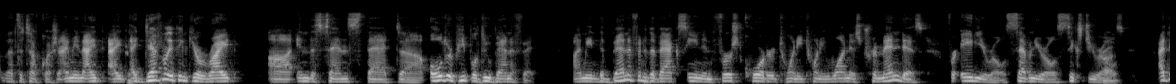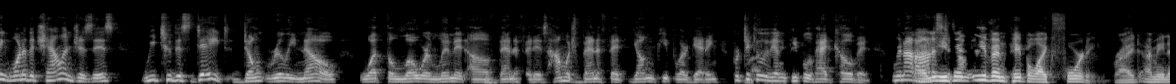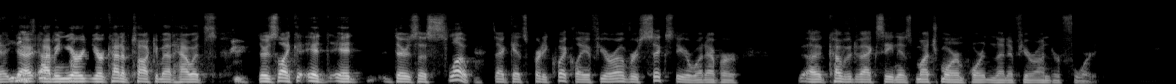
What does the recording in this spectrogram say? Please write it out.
That's a tough question. I mean, I I, I definitely think you're right uh, in the sense that uh, older people do benefit. I mean, the benefit of the vaccine in first quarter 2021 is tremendous for 80 year olds, 70 year olds, 60 year olds. Right. I think one of the challenges is we to this date don't really know what the lower limit of hmm. benefit is, how much benefit young people are getting, particularly right. young people who've had COVID. We're not honest. even even people like 40, right? I mean, I, I, mean, you're you're kind of talking about how it's there's like it it there's a slope that gets pretty quickly. If you're over 60 or whatever, a COVID vaccine is much more important than if you're under 40.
